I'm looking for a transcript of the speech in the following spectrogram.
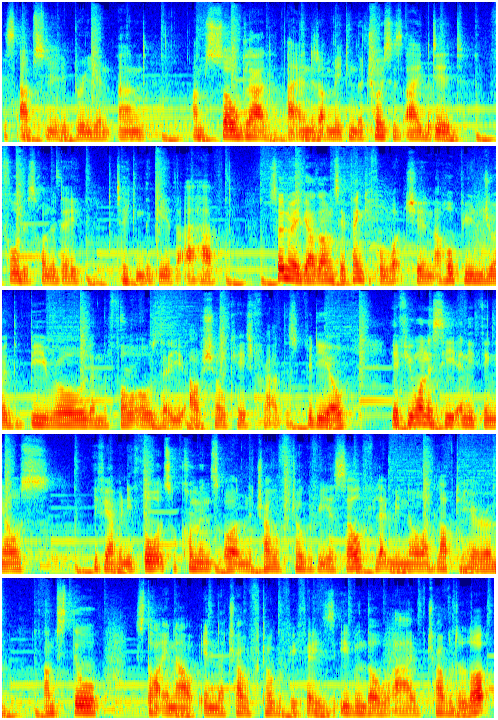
it's absolutely brilliant. And I'm so glad I ended up making the choices I did for this holiday, taking the gear that I have. So anyway guys, I want to say thank you for watching. I hope you enjoyed the B-roll and the photos that I'll showcase throughout this video. If you want to see anything else, if you have any thoughts or comments on the travel photography yourself, let me know. I'd love to hear them. I'm still starting out in the travel photography phase, even though I've traveled a lot.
